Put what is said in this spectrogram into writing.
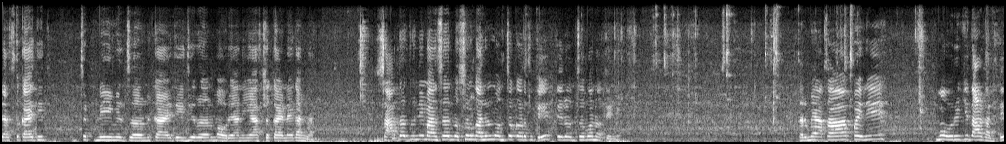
जास्त काय ती चटणी मिरचण काय ती जिरण मोहरे आणि हे काय नाही घालणार. साधं जुनी माणसं लसूण घालून लोणचं करत होते ते लोणचं बनवते मी. तर मी आता पहिली मोहरीची डाळ घालते.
